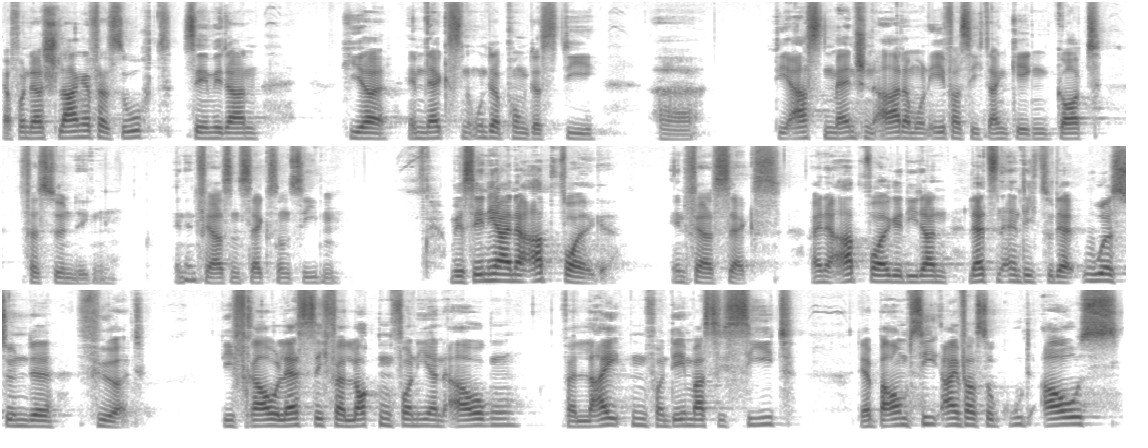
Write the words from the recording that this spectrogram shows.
Ja, von der Schlange versucht, sehen wir dann hier im nächsten Unterpunkt, dass die, äh, die ersten Menschen, Adam und Eva, sich dann gegen Gott versündigen. In den Versen 6 und 7. Und wir sehen hier eine Abfolge in Vers 6. Eine Abfolge, die dann letztendlich zu der Ursünde führt. Die Frau lässt sich verlocken von ihren Augen, verleiten von dem, was sie sieht. Der Baum sieht einfach so gut aus.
